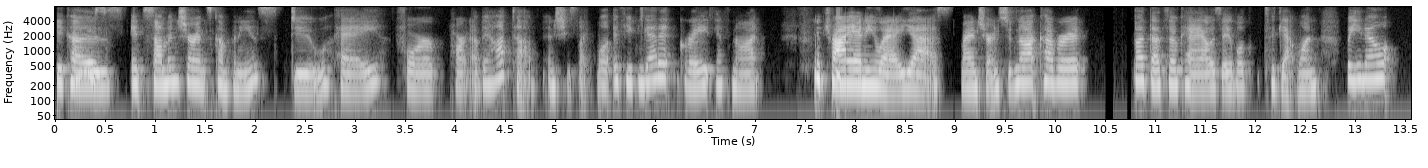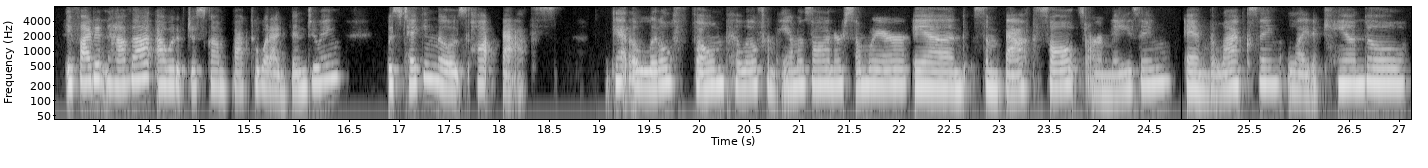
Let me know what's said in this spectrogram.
because it, some insurance companies do pay for part of a hot tub. And she's like, well, if you can get it, great. If not, try anyway. Yes. My insurance did not cover it, but that's okay. I was able to get one. But you know, if I didn't have that, I would have just gone back to what I'd been doing was taking those hot baths get a little foam pillow from Amazon or somewhere. And some bath salts are amazing and relaxing. Light a candle.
